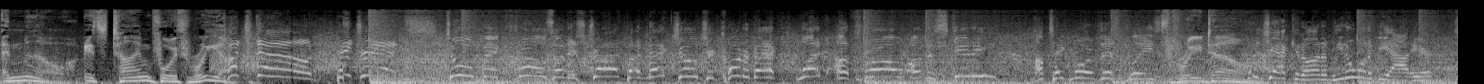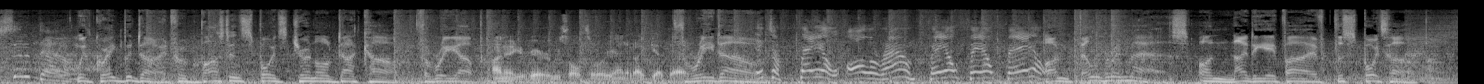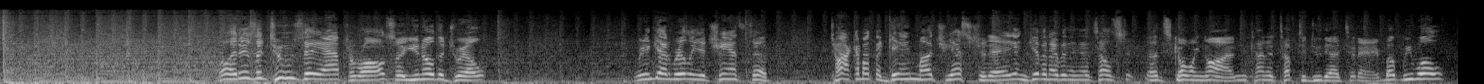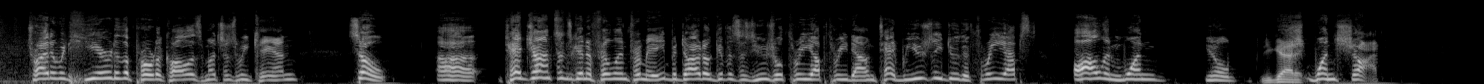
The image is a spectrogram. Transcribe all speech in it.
And now it's time for three. Touchdown, Patriots! Two big throws on this drive by Mac Jones, your quarterback. What a throw on the skinny. I'll take more of this, please. Three down. Put a jacket on him. He don't want to be out here. Sit him down. With Greg Bedard from BostonSportsJournal.com. Three up. I know you're very results oriented. I get that. Three down. It's a fail all around. Fail, fail, fail. On Felger and Mazz on 98.5 The Sports Hub. Well, it is a Tuesday after all, so you know the drill. We didn't get really a chance to talk about the game much yesterday, and given everything that's else that's going on, kind of tough to do that today. But we will try to adhere to the protocol as much as we can. So, uh, Ted Johnson's going to fill in for me. Bedard will give us his usual three up, three down. Ted, we usually do the three ups all in one, you know, You got it. one shot.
